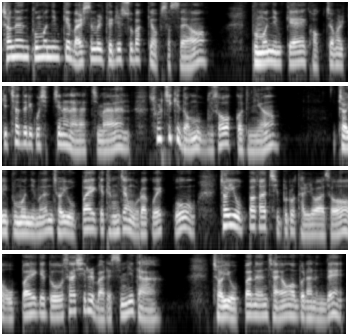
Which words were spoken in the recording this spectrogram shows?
저는 부모님께 말씀을 드릴 수밖에 없었어요. 부모님께 걱정을 끼쳐드리고 싶지는 않았지만 솔직히 너무 무서웠거든요. 저희 부모님은 저희 오빠에게 당장 오라고 했고 저희 오빠가 집으로 달려와서 오빠에게도 사실을 말했습니다. 저희 오빠는 자영업을 하는데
